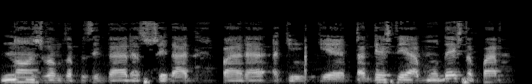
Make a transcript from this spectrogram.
nós vamos apresentar à sociedade para aquilo que é. Portanto, esta é a modesta parte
